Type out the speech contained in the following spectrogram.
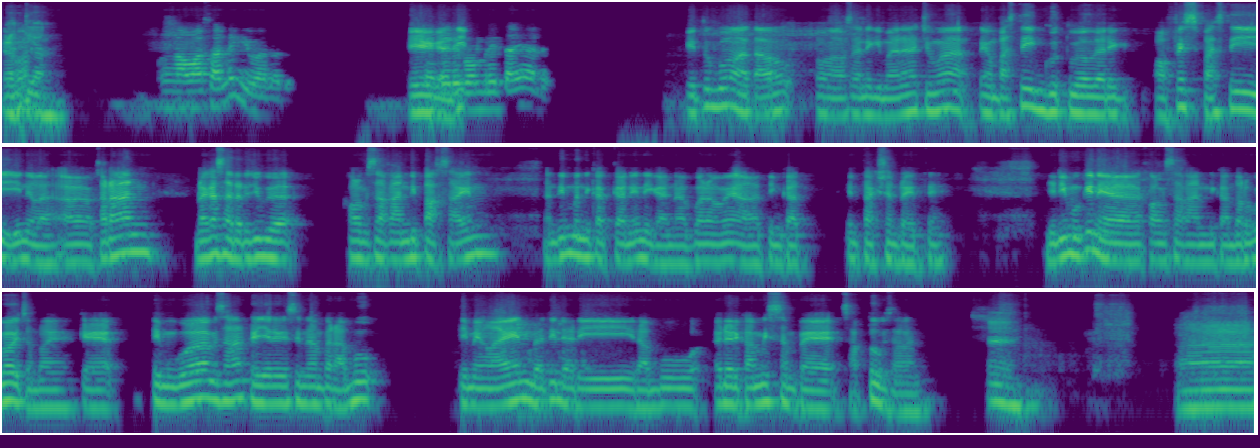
kenapa? pengawasannya gimana tuh Iya dari pemerintahnya ada itu gue nggak tahu pengawasannya gimana. Cuma yang pasti goodwill dari office pasti inilah uh, karena kan mereka sadar juga kalau misalkan dipaksain nanti meningkatkan ini kan apa namanya uh, tingkat infection rate-nya. Jadi mungkin ya kalau misalkan di kantor gue contohnya kayak tim gue misalkan kerja dari Senin sampai Rabu tim yang lain berarti dari Rabu eh, dari Kamis sampai Sabtu misalkan. Hmm. uh,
